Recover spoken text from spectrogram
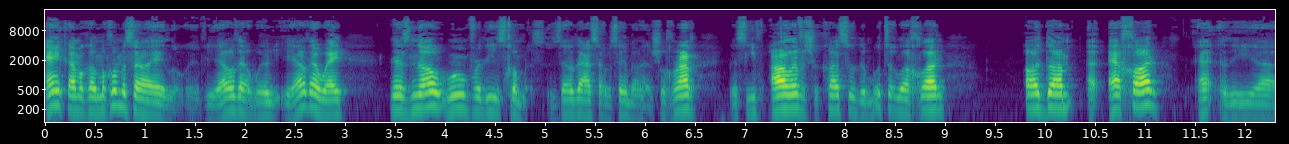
and kamakol machumas elu? If you held that way, that way. There's no room for these chumas. So that's what I'm saying about it. Shulchan Besif Aleph Shekasu the Mutter Lachlan Adam Echad uh, the uh,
